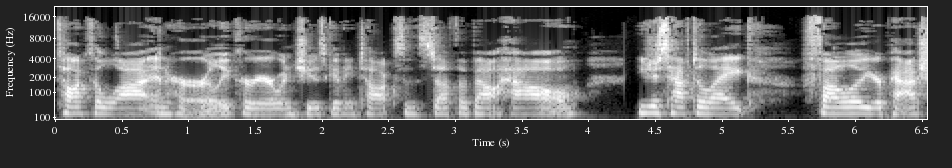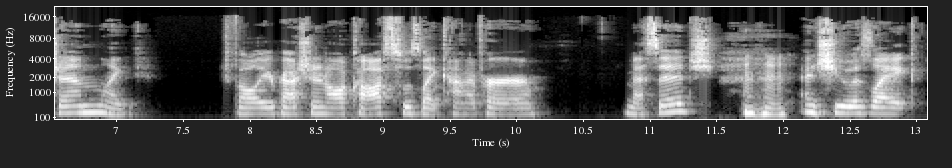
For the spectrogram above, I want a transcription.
talked a lot in her early career when she was giving talks and stuff about how you just have to like follow your passion, like follow your passion at all costs was like kind of her message. Mm-hmm. And she was like,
